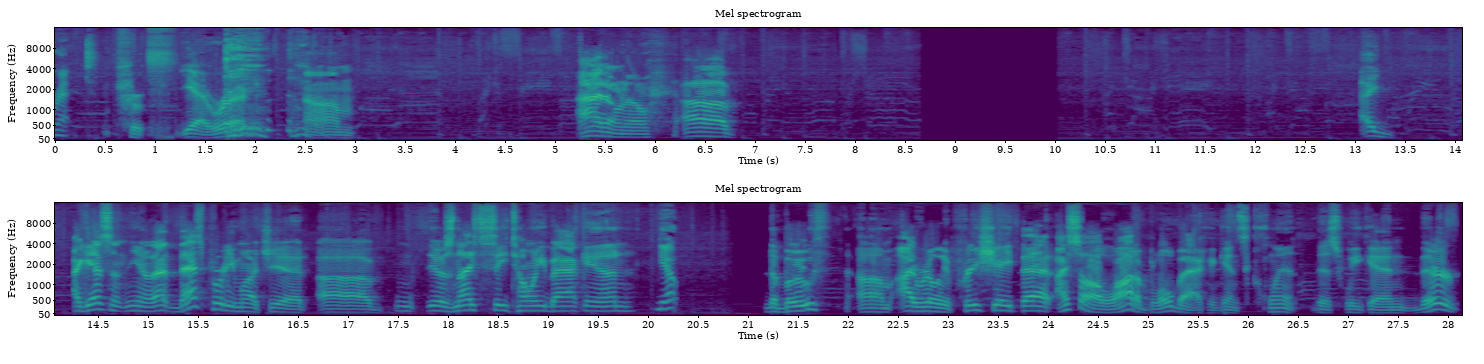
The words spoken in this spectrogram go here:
Wrecked. Yeah right um i don't know uh i I guess you know that that's pretty much it. Uh, it was nice to see Tony back in Yep. the booth. Um, I really appreciate that. I saw a lot of blowback against Clint this weekend. They're,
